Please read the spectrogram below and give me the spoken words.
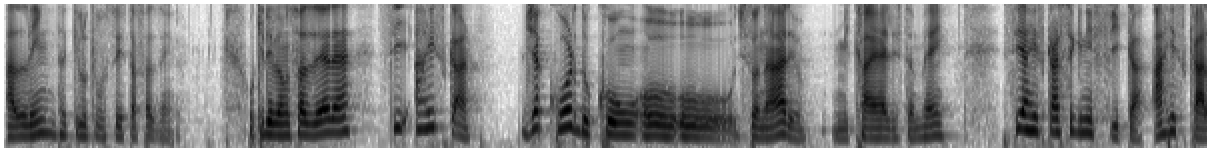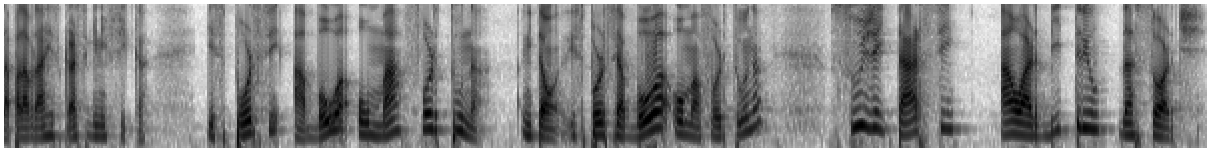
além daquilo que você está fazendo. O que devemos fazer é se arriscar. De acordo com o, o dicionário, Michaelis também, se arriscar significa arriscar, a palavra arriscar significa expor-se a boa ou má fortuna. Então, expor-se a boa ou má fortuna, sujeitar-se ao arbítrio da sorte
